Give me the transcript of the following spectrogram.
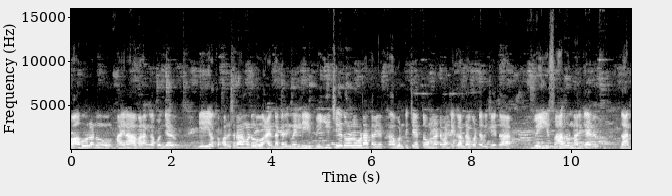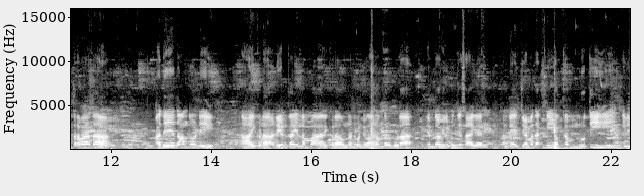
బాహువులను ఆయన వరంగా పొందాడు. ఈ యొక్క పరశురాముడు ఆయన దగ్గరికి వెళ్ళి వెయ్యి చేతులను కూడా తన యొక్క ఒంటి చేత్తో ఉన్నటువంటి గండ్రగొడ్డల చేత వెయ్యి సార్లు నరికాడు. దాని తర్వాత అదే దాంతో ఇక్కడ రేణుకా ఎల్లమ్మ ఇక్కడ ఉన్నటువంటి వారందరూ కూడా ఎంతో విలుపించసాగారు. అంటే జమదగ్ని యొక్క మృతి ఇది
